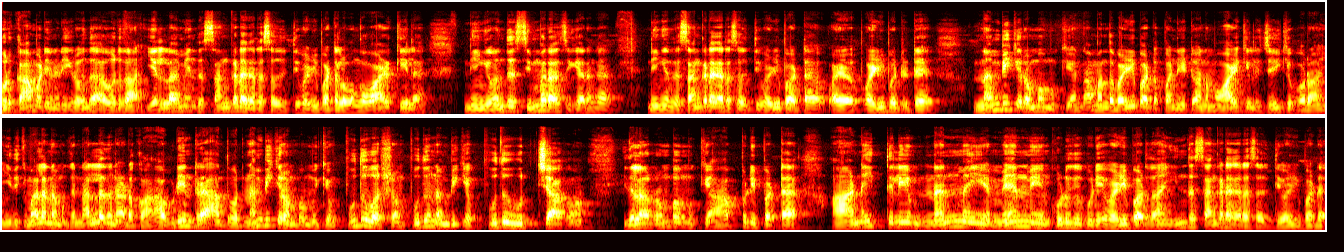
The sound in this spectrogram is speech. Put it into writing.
ஒரு காமெடி நடிகர் வந்து அவர் தான் எல்லாமே இந்த சங்கடகர சதுர்த்தி வழிபாட்டில் உங்கள் வாழ்க்கையில் நீங்கள் வந்து சிம்ம ராசிக்காரங்க. நீங்கள் இந்த சங்கடகர சதுர்த்தி வழிபாட்டை வழிபட்டுட்டு நம்பிக்கை ரொம்ப முக்கியம். நம்ம அந்த வழிபாட்டை பண்ணிட்டோம் நம்ம வாழ்க்கையில் ஜெயிக்க போகிறோம் இதுக்கு மேலே நமக்கு நல்லது நடக்கும் அப்படின்ற அந்த ஒரு நம்பிக்கை ரொம்ப முக்கியம். புது வருஷம் புது நம்பிக்கை புது உற்சாகம் இதெல்லாம் ரொம்ப முக்கியம். அப்படிப்பட்ட அனைத்துலேயும் நன்மையும் மேன்மையும் கொடுக்கக்கூடிய வழிபாடு தான் இந்த சங்கடகர சதுர்த்தி வழிபாடு.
